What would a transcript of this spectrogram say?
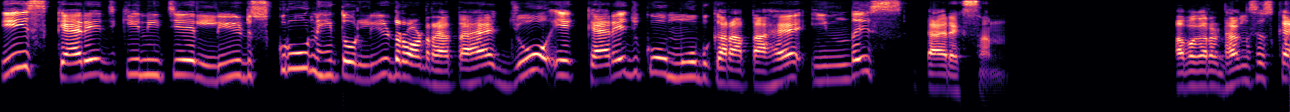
इस कैरेज के नीचे लीड स्क्रू नहीं तो लीड रॉड रहता है, जो एक कैरेज को मूव कराता है इन दिस डायरेक्शन अब अगर ढंग से इसका,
